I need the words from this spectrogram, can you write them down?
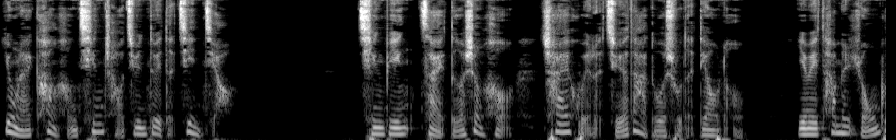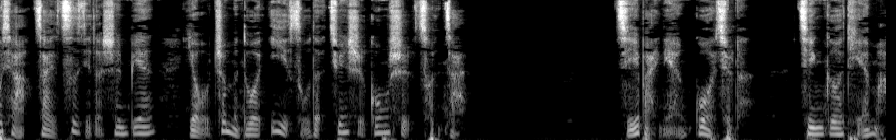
用来抗衡清朝军队的进剿。清兵在得胜后拆毁了绝大多数的碉楼，因为他们容不下在自己的身边有这么多异族的军事工事存在。几百年过去了，金戈铁马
